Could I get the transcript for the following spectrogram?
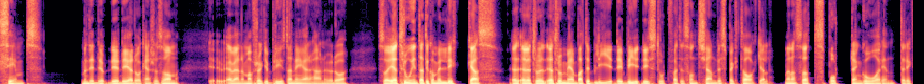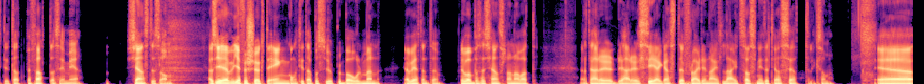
simps. Men det, det, det är det då kanske som, jag vet inte, man försöker bryta ner här nu då. Så jag tror inte att det kommer lyckas. Jag, eller jag, tror, jag tror mer bara att det blir, det blir det är stort för att det är ett sånt kändisspektakel. Men alltså att sporten går inte riktigt att befatta sig med. Känns det som. Alltså jag, jag försökte en gång titta på Super Bowl men jag vet inte. Det var bara så känslan av att, att det, här är, det här är det segaste Friday Night Lights avsnittet jag har sett. Liksom. Eh,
